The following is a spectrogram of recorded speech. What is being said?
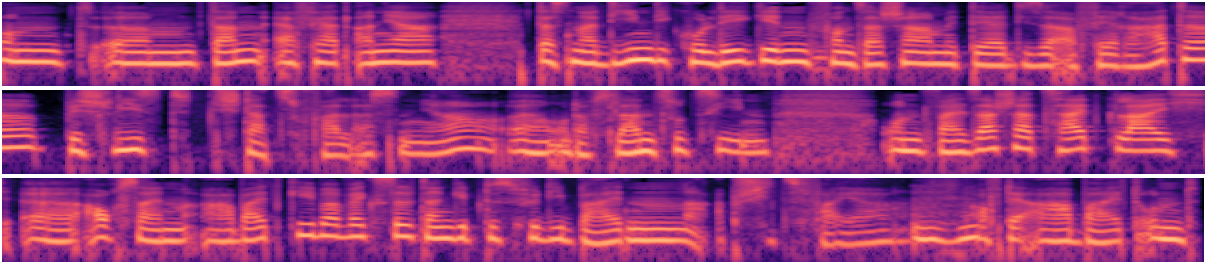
und ähm, dann erfährt Anja, dass Nadine, die Kollegin von Sascha, mit der diese Affäre hatte, beschließt, die Stadt zu verlassen, ja, äh, und aufs Land zu ziehen. Und weil Sascha zeitgleich äh, auch seinen Arbeitgeber wechselt, dann gibt es für die beiden eine Abschiedsfeier mhm. auf der Arbeit. Und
